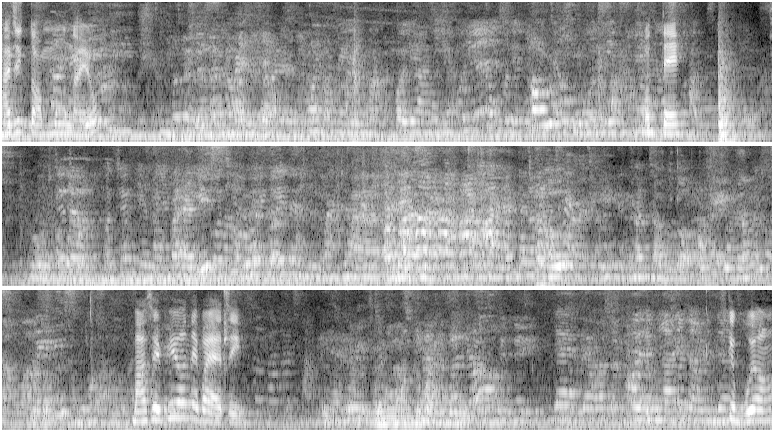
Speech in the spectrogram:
아직도 안 먹나요? 어때? 맛을 표현해봐야지. 중국만두 맛있어. 이게 뭐야?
